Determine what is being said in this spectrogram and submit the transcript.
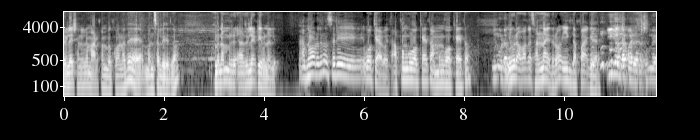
ರಿಲೇಷನಲ್ಲೇ ಮಾಡ್ಕೊಬೇಕು ಅನ್ನೋದೇ ಮನಸ್ಸಲ್ಲಿದ್ದು ಅಂದರೆ ನಮ್ಮ ರಿಲೇಟಿವ್ನಲ್ಲಿ ಅದು ನೋಡಿದ್ರು ಸರಿ ಓಕೆ ಆಗೋಯ್ತು. ಅಪ್ಪಂಗೂ ಓಕೆ ಆಯಿತು ಅಮ್ಮಂಗೂ ಓಕೆ ಆಯಿತು. ಇವ್ರು ಅವಾಗ ಸಣ್ಣ ಇದ್ರು ಈಗ ದಪ್ಪ ಆಗಿದ್ದಾರೆ. ಈಗ ದಪ್ಪ ಇದ್ದಾರೆ ಸುಮ್ಮನೆ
